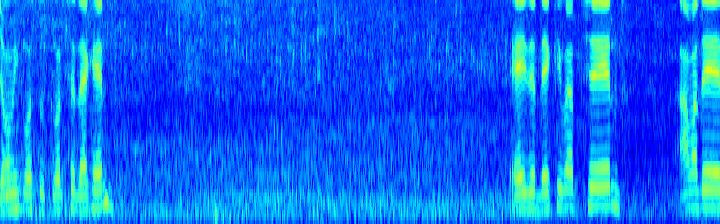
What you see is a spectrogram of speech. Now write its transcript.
জমি প্রস্তুত করছে, দেখেন। এই যে দেখতে পাচ্ছেন, আমাদের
